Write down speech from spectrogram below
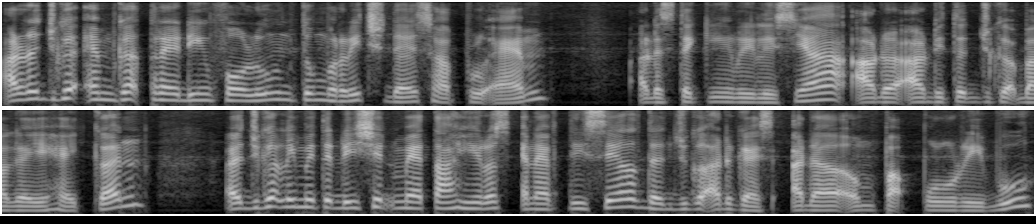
ada juga MG trading volume untuk merich dari 10M. Ada staking rilisnya, ada audited juga bagai Heiken. Ada juga limited edition Meta Heroes NFT sale dan juga ada guys, ada 40.000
